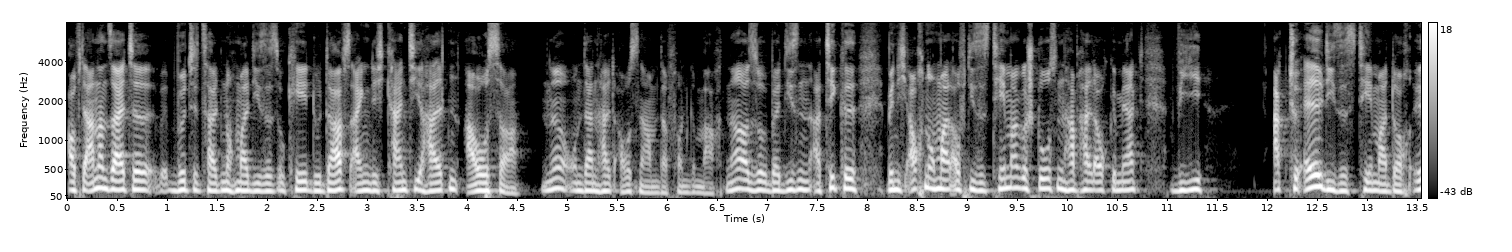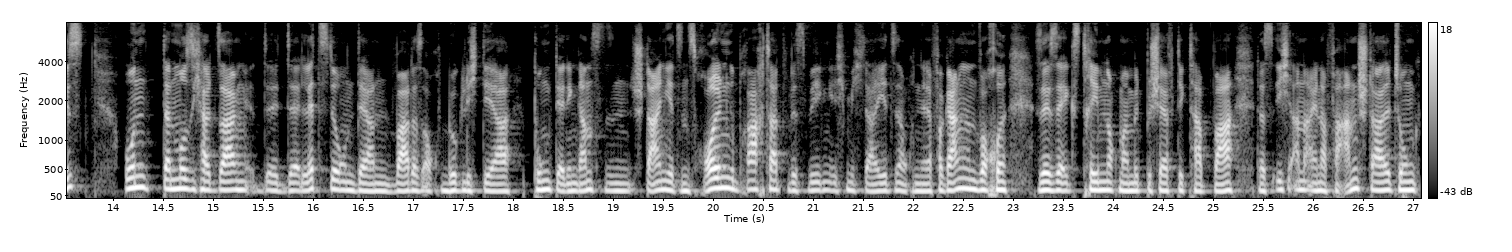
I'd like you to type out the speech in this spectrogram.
auf der anderen Seite wird jetzt halt nochmal dieses, okay, du darfst eigentlich kein Tier halten, außer. Ne, und dann halt Ausnahmen davon gemacht. Ne? Also über diesen Artikel bin ich auch nochmal auf dieses Thema gestoßen, habe halt auch gemerkt, wie aktuell dieses Thema doch ist. Und dann muss ich halt sagen, der, der, letzte und dann war das auch wirklich der Punkt, der den ganzen Stein jetzt ins Rollen gebracht hat, weswegen ich mich da jetzt auch in der vergangenen Woche sehr, sehr extrem nochmal mit beschäftigt habe, war, dass ich an einer Veranstaltung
